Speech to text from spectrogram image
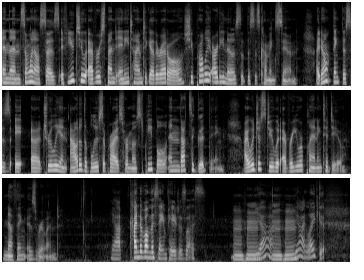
And then someone else says, if you two ever spend any time together at all, she probably already knows that this is coming soon. I don't think this is a uh, truly an out of the blue surprise for most people, and that's a good thing. I would just do whatever you were planning to do. Nothing is ruined. Yeah. Kind of on the same page as us. Mm-hmm. Yeah. Mm-hmm. Yeah. I like it.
